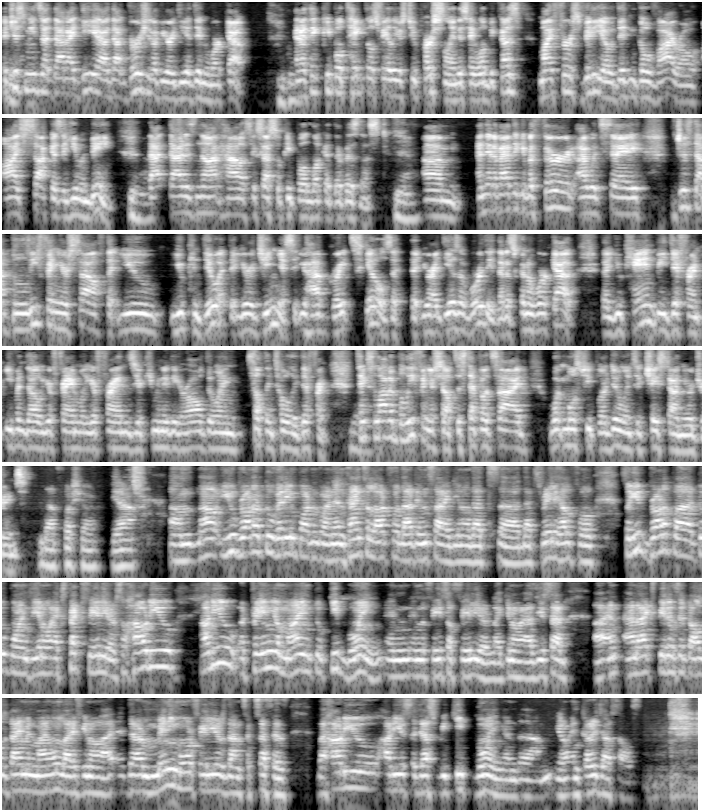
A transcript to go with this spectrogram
It just means that that idea, that version of your idea didn't work out. Mm-hmm. And I think people take those failures too personally and they say, well, because my first video didn't go viral, I suck as a human being. Yeah. That that is not how successful people look at their business. Yeah. Um, and then if I had to give a third, I would say just that belief in yourself that you you can do it, that you're a genius, that you have great skills, that, that your ideas are worthy, that it's going to work out, that you can be different even though your family, your friends, your community are all doing something totally different. Yeah. It takes a lot of belief in yourself to step outside what most people are doing to chase down your dreams. That's for sure. Yeah. Um, now you brought up two very important points, and thanks a lot for that insight. You know that's uh, that's really helpful. So you brought up uh, two points. You know, expect failure. So how do you how do you uh, train your mind to keep going in in the face of failure? Like you know, as you said, uh, and and I experience it all the time in my own life. You know, I, there are many more failures than successes. But how do you how do you suggest we keep going and um, you know encourage ourselves?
